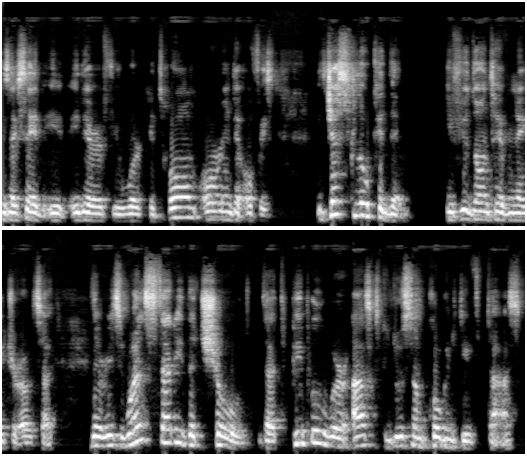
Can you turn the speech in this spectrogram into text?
as I said, either if you work at home or in the office. Just look at them if you don't have nature outside. There is one study that showed that people were asked to do some cognitive task.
